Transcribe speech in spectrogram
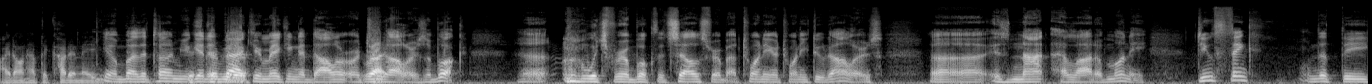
I don't have to cut in a You know, by the time you get it back, you're making a dollar or two Right. dollars a book, which for a book that sells for about twenty or twenty-two dollars uh, is not a lot of money. Do you think that the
